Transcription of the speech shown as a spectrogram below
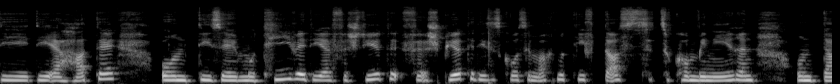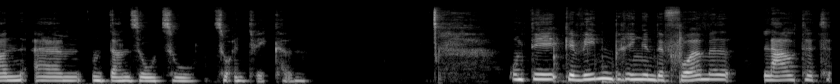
die, die er hatte und diese Motive, die er verspürte, verspürte, dieses große Machtmotiv, das zu kombinieren und dann, ähm, und dann so zu, zu entwickeln. Und die gewinnbringende Formel lautet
